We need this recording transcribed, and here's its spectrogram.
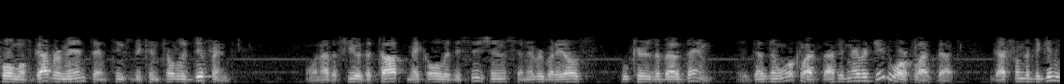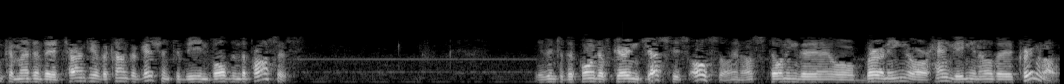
form of government, and things became totally different. When the few at the top make all the decisions, and everybody else, who cares about them? It doesn't work like that. It never did work like that. God from the beginning commanded the entirety of the congregation to be involved in the process. Even to the point of carrying justice also, you know, stoning the, or burning or hanging, you know, the criminal.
